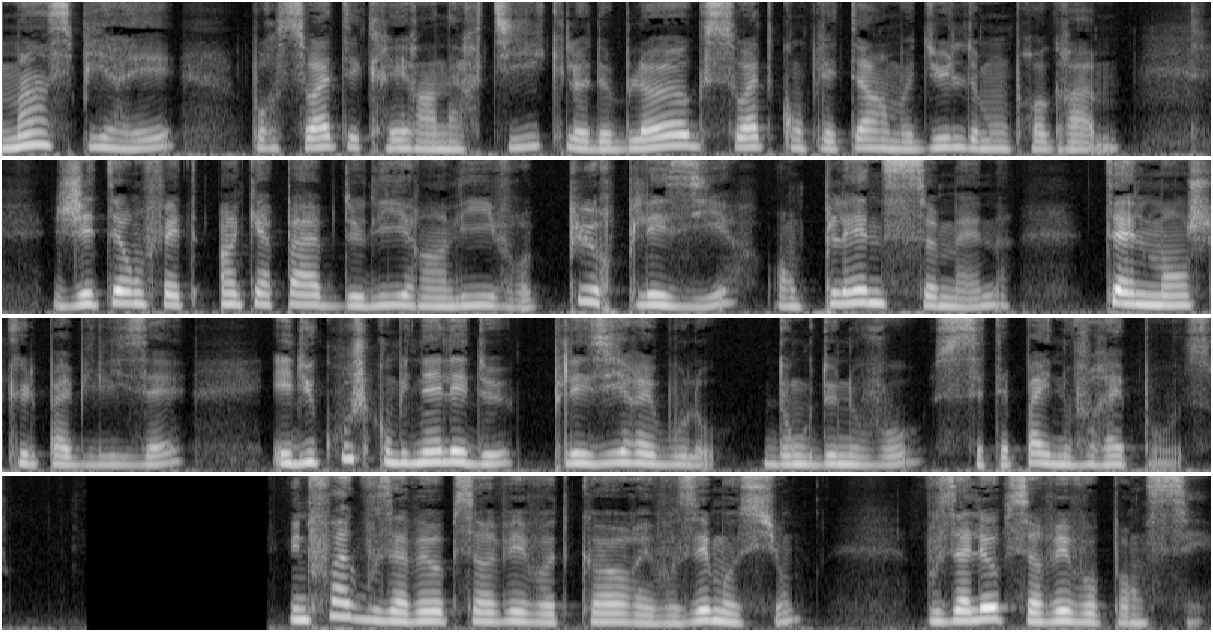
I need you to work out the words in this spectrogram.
m'inspirer pour soit écrire un article de blog, soit compléter un module de mon programme. J'étais en fait incapable de lire un livre pur plaisir en pleine semaine, tellement je culpabilisais, et du coup je combinais les deux, plaisir et boulot. Donc de nouveau, c'était pas une vraie pause. Une fois que vous avez observé votre corps et vos émotions, vous allez observer vos pensées.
